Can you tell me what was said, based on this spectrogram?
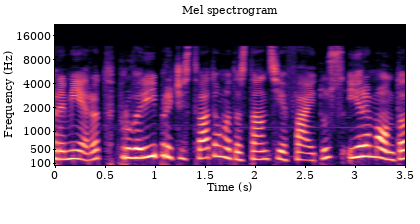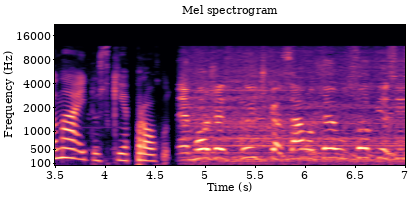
Премиерът провери и пречиствателната станция в Айтос и ремонта на Айтоския проход. Не може с коичка, само те от София си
